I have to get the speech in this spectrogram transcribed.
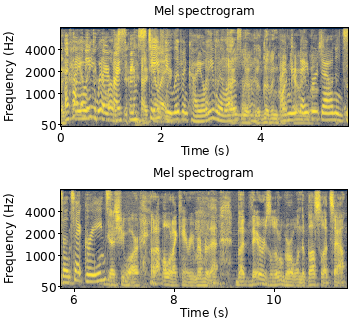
I I, feel the need to Coyote clarify Willows. screams I- Steve, joy. you live in Coyote I Willows. live, Uh, live in I'm your Coyote neighbor Wells. down in Sunset Greens. Yes, you are. But I'm old. I can't remember that. But there's a little girl when the bus lets out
